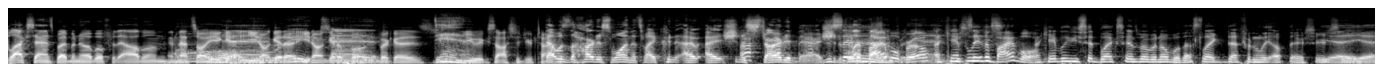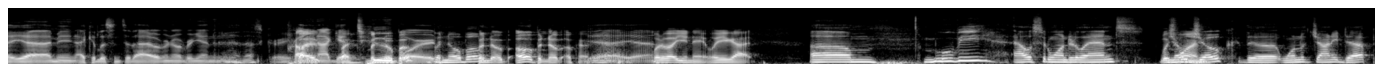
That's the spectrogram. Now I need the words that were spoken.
Black Sands by Bonobo for the album. And that's all you get. You don't get a you don't get a book because you, Damn. you exhausted your time. That was the hardest one. That's why I couldn't. I, I shouldn't have started there. I should Just have say left the Bible, bro. the I can't Just believe the you said- Bible. I can't believe you said Black Sands by Bonobo. That's like definitely up there. Seriously. yeah, yeah. Yeah. I mean, I could listen to that over and over again and Yeah, that's great. probably By- not get too Bonobo? bored. Bonobo. Bonobo. Oh, Bonobo. Okay. Yeah, yeah. What about you, Nate? What do you got? Um, movie Alice in Wonderland. Which no one? joke. The one with Johnny Depp.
